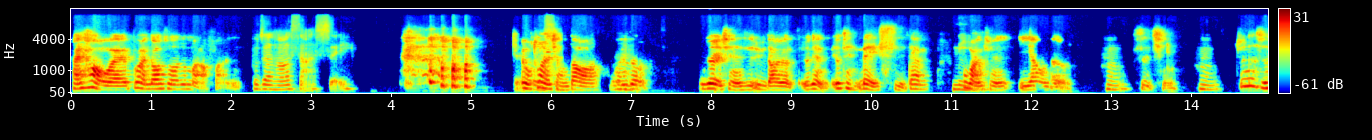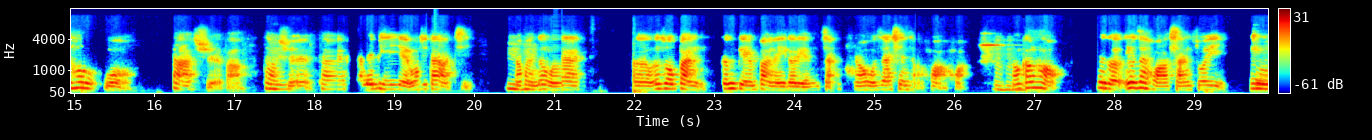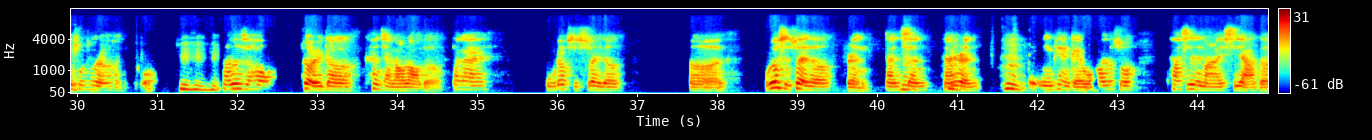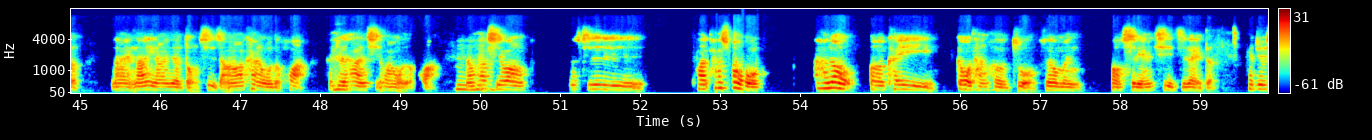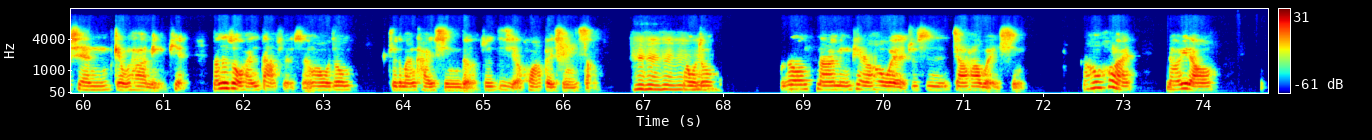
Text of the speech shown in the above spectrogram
还好哎、不然到时候就麻烦。不知道他要撒谁。哎、我突然想。到啊，我觉嗯得，我觉得以前也是遇到一个有点有点类似，但不完全一样的嗯事情。嗯就那时候我大学吧，大嗯学大概还没毕业，忘记大几。嗯然后反正我在，呃，我那时候办跟别人办了一个联展，然后我是在现场画画，然后刚好那个因为在华山，所以进进嗯出出的人很多。嗯哼哼然后那时候就有一个看起来老老的，大概五六十岁的，呃，五六十岁的人，男生、男嗯人嗯。递名片给我，他就说他是马来西亚的哪哪里哪里的董事长，然后他看了我的画，他觉得他很喜欢我的画，嗯然后他希望就是他他希望我，他让我呃可以跟我谈合作，所以我们保持联系之类的。他就先给我他的名片，然后那时候我还是大学生，然后我就觉得蛮开心的，就是自己的画被欣赏，那我就我就拿了名片，然后我也就是加他微信，然后后来聊一聊，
